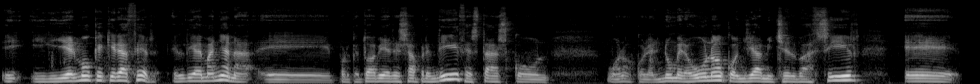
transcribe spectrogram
¿Y, Guillermo qué quiere hacer el día de mañana? Eh, porque todavía eres aprendiz, estás con, bueno, con el número uno, con ya Michel Basir. Eh,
